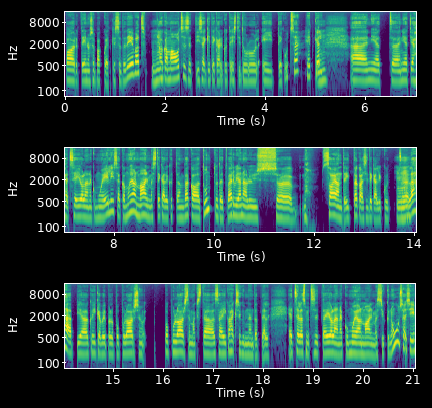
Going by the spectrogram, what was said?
paar teenusepakkujat, kes seda teevad mm, -hmm. aga ma otseselt isegi tegelikult Eesti turul ei tegutse hetkel mm. -hmm. Äh, nii et, nii et jah, et see ei ole nagu mu eelis, aga mujal maailmas tegelikult on väga tuntud, et värvianalüüs äh, noh, sajandeid tagasi tegelikult mm läheb ja kõige võib-olla populaarsem, populaarsemaks ta sai kaheksakümnendatel. et selles mõttes, et ta ei ole nagu mujal maailmas niisugune uus asi.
